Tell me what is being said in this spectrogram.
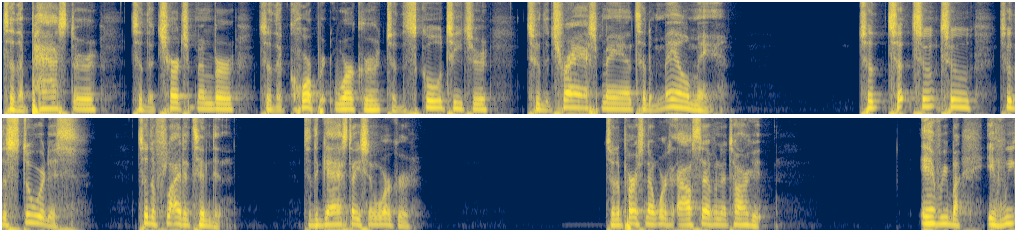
to the pastor to the church member, to the corporate worker, to the school teacher, to the trash man, to the mailman, to, to, to, to, to the stewardess, to the flight attendant, to the gas station worker, to the person that works aisle seven at Target. Everybody, if we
